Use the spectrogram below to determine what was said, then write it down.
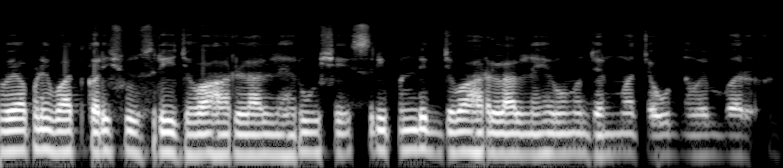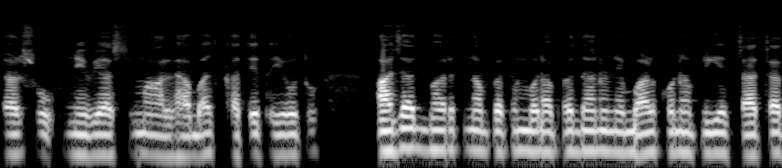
હવે આપણે વાત કરીશું શ્રી જવાહરલાલ નહેરુ વિશે. શ્રી પંડિત જવાહરલાલ નહેરુનો જન્મ ચૌદ નવેમ્બર અઢારસો નેવ્યાસીમાં અલ્હાબાદ ખાતે થયો હતો. આઝાદ ભારતના પ્રથમ વડાપ્રધાન અને બાળકોના પ્રિય ચાચા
